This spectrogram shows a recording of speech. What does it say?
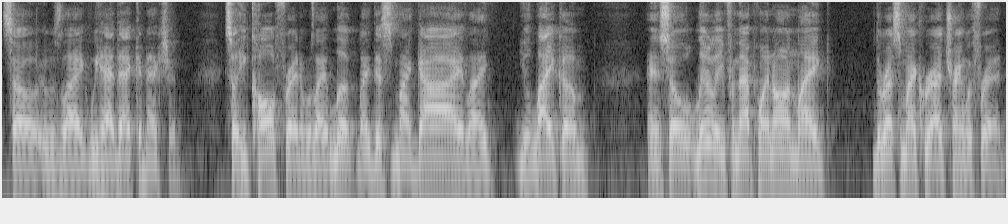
So it was like we had that connection. So he called Fred and was like, "Look, like this is my guy. Like you like him." And so literally from that point on, like the rest of my career, I trained with Fred.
